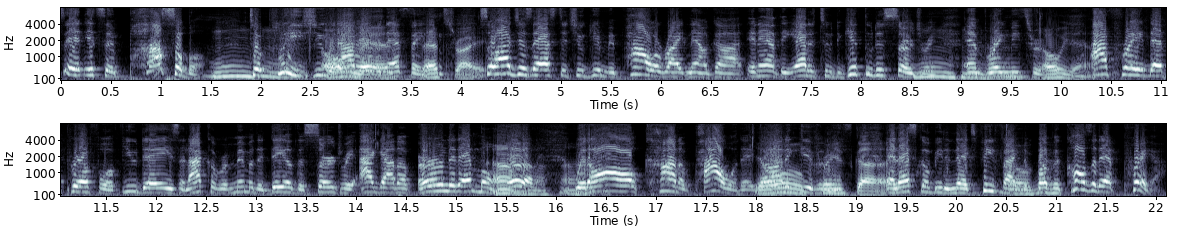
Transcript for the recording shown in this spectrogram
said it's impossible to mm. please you Oh, without having that faith. That's right. So I just ask that you give me power right now, God, and have the attitude to get through this surgery mm-hmm. and bring me through. Oh, yes. I prayed that prayer for a few days, and I could remember the day of the surgery. I got up early that morning, Uh-huh, early, uh-huh. with all kind of power that God Oh, had given praise me. God. And that's going to be the next P factor. Okay. But because of that prayer,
